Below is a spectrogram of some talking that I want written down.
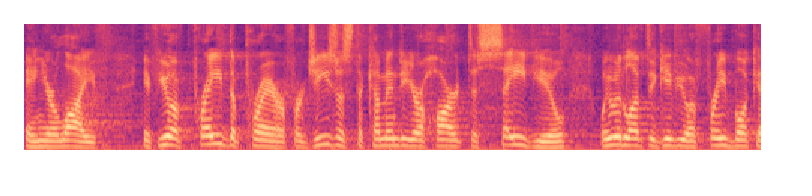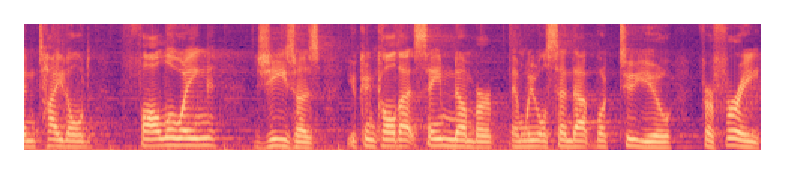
in your life. If you have prayed the prayer for Jesus to come into your heart to save you, we would love to give you a free book entitled Following Jesus. You can call that same number and we will send that book to you for free.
